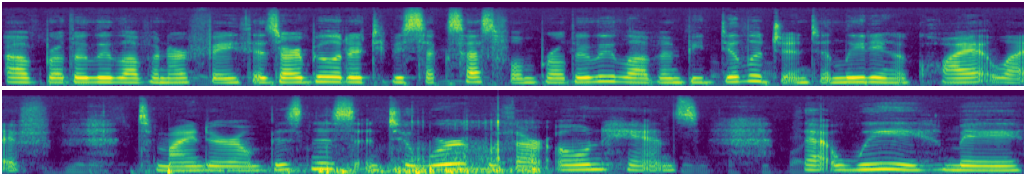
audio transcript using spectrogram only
of brotherly love in our faith is our ability to be successful in brotherly love and be diligent in leading a quiet life, to mind our own business and to work with our own hands, that we may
